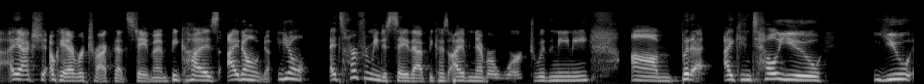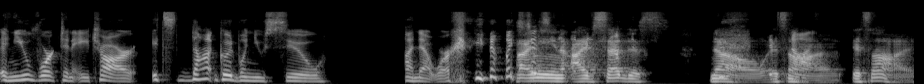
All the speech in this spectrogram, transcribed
I actually okay, I retract that statement because I don't you know, it's hard for me to say that because I've never worked with NeNe. Um, but I, I can tell you you and you've worked in HR, it's not good when you sue a network. you know, I just, mean, I've said this. No, it's, it's not. not. It's not.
